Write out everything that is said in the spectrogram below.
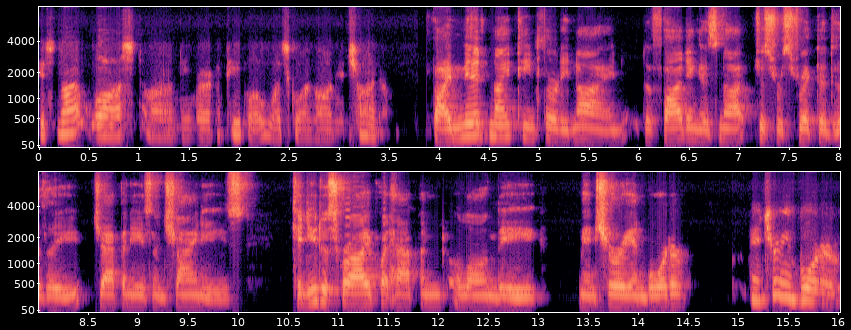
it's not lost on the American people what's going on in China. By mid 1939, the fighting is not just restricted to the Japanese and Chinese. Can you describe what happened along the Manchurian border? Manchurian border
